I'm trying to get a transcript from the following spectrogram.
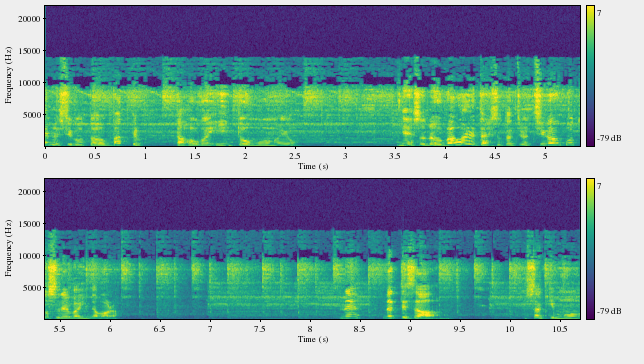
える仕事は奪ってた方がいいと思うのよ。でそれを奪われた人たちは違うことすればいいんだから。ね。だってささっきも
